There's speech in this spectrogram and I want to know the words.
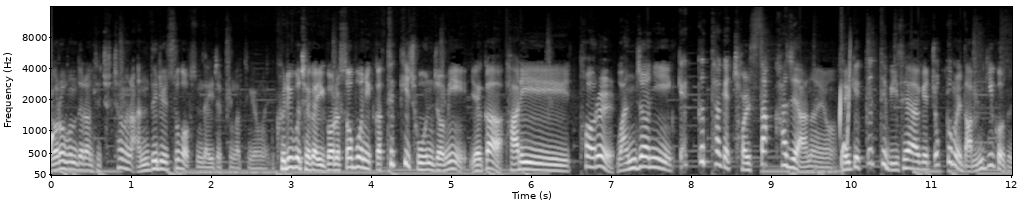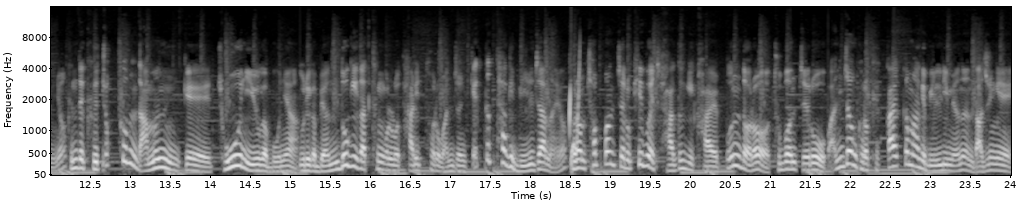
여러분들한테 추천을 안 드릴 수가 없습니다. 이 제품 같은 경우에. 그리고 제가 이거를 써보니까 특히 좋은 점이 얘가 다리 털을 완전히 깨끗하게 절삭하지 않아요. 되게 끝에 미세하게 조금을 남기거든요. 근데 그 조금 남은 게 좋은 이유가 뭐냐? 우리가 면도기 같은 걸로 다리 털을 완전 완전 깨끗하게 밀잖아요. 그럼 첫 번째로 피부에 자극이 갈 뿐더러 두 번째로 완전 그렇게 깔끔하게 밀리면은 나중에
